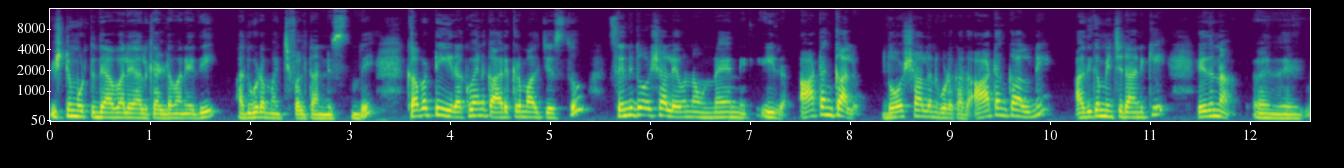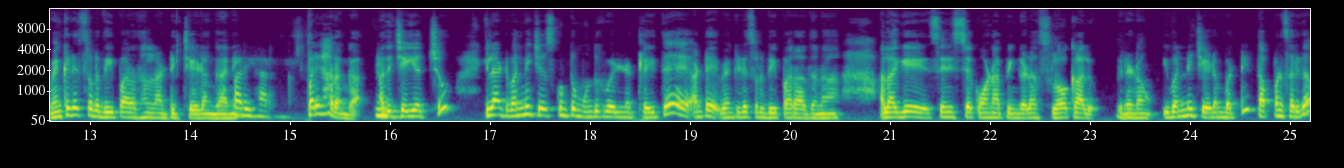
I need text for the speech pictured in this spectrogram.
విష్ణుమూర్తి దేవాలయాలకు వెళ్ళడం అనేది అది కూడా మంచి ఫలితాన్ని ఇస్తుంది. కాబట్టి ఈ రకమైన కార్యక్రమాలు చేస్తూ శని దోషాలు ఏమైనా ఉన్నాయని ఈ ఆటంకాలు దోషాలను కూడా కాదు ఆటంకాలని అధిగమించడానికి ఏదైనా వెంకటేశ్వర దీపారాధన లాంటివి చేయడం కానీ పరిహారం పరిహారంగా అది చేయొచ్చు. ఇలాంటివన్నీ చేసుకుంటూ ముందుకు వెళ్ళినట్లయితే అంటే వెంకటేశ్వర దీపారాధన అలాగే శనిశ్చ కోణ పింగళ శ్లోకాలు వినడం ఇవన్నీ చేయడం బట్టి తప్పనిసరిగా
